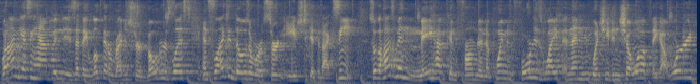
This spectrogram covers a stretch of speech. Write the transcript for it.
What I'm guessing happened is that they looked at a registered voters list and selected those over a certain age to get the vaccine. So the husband may have confirmed an appointment for his wife and then when she didn't show up, they got worried.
